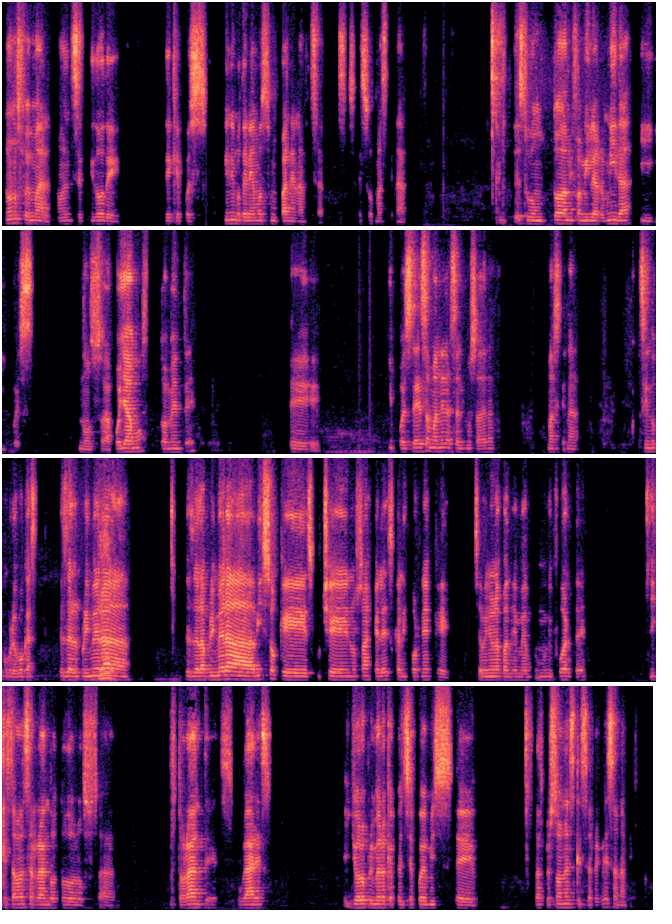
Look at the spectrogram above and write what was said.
no nos fue mal, ¿no? En el sentido de, de que pues mínimo teníamos un pan en la mesa, eso más que nada. Estuvo toda mi familia reunida y pues nos apoyamos mutuamente. Eh, y pues de esa manera salimos adelante, más que nada, haciendo cubrebocas. Desde la primera, desde la primera aviso que escuché en Los Ángeles, California, que se venía una pandemia muy fuerte y que estaban cerrando todos los uh, restaurantes, lugares. yo lo primero que pensé fue mis, eh, las personas que se regresan a México,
